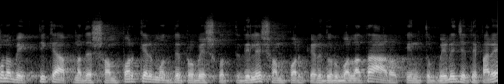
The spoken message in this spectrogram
কোনো ব্যক্তিকে আপনাদের সম্পর্কের মধ্যে প্রবেশ করতে দিলে সম্পর্কের দুর্বলতা আরও কিন্তু বেড়ে যেতে পারে।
